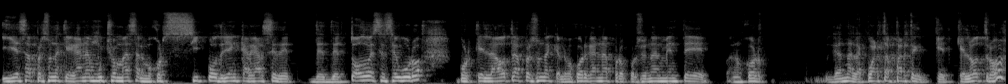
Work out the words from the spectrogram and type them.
y esa persona que gana mucho más a lo mejor sí podría encargarse de, de, todo ese seguro, porque la otra persona que a lo mejor gana proporcionalmente, a lo mejor gana la cuarta parte que, el otro,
